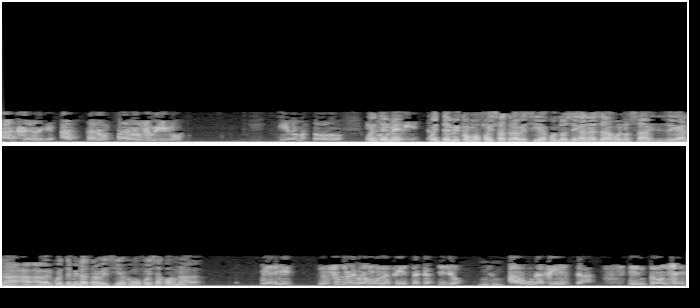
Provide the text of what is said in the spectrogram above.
hasta, hasta los perros subimos. Íbamos todos. Cuénteme, cuénteme cómo fue esa travesía cuando llegan allá a Buenos Aires, llegan a, a, ver, cuénteme la travesía, cómo fue esa jornada. Mire, nosotros íbamos a una fiesta, Castillo, a una fiesta. Entonces,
